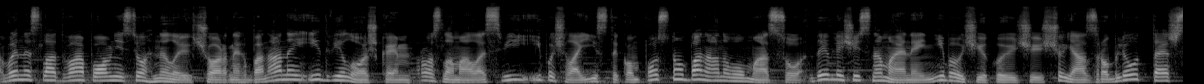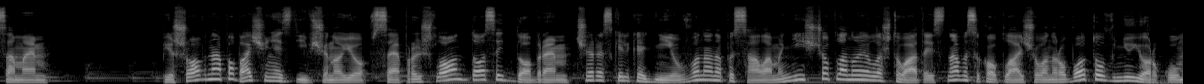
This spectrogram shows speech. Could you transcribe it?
Винесла два повністю гнилих чорних банани і дві ложки, розламала свій і почала їсти компостну бананову масу, дивлячись на мене, ніби очікуючи, що я зроблю те ж саме. Пішов на побачення з дівчиною. Все пройшло досить добре. Через кілька днів вона написала мені, що планує влаштуватись на високооплачувану роботу в Нью-Йорку.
